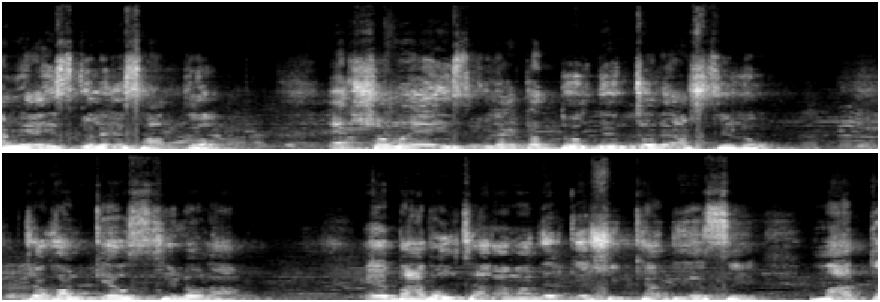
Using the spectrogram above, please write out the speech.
আমি এই স্কুলেরই ছাত্র। এক সময় এই স্কুলে একটা দুর্দিন চলে আসছিল, যখন কেউ ছিল না। এই বাবুল স্যার আমাদেরকে শিক্ষা দিয়েছে, মাত্র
